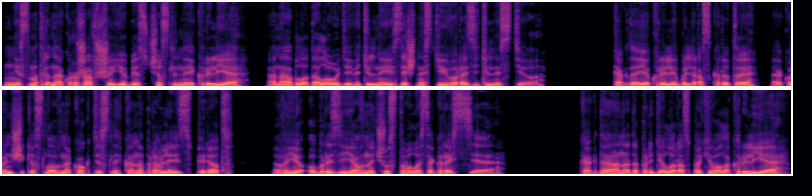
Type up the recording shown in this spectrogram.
Несмотря на окружавшие её бесчисленные крылья, она обладала удивительной изящностью и выразительностью. Когда её крылья были раскрыты, а кончики словно когти слегка направлялись вперёд, в её образе явно чувствовалась агрессия. Когда она до предела распахивала крылья,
